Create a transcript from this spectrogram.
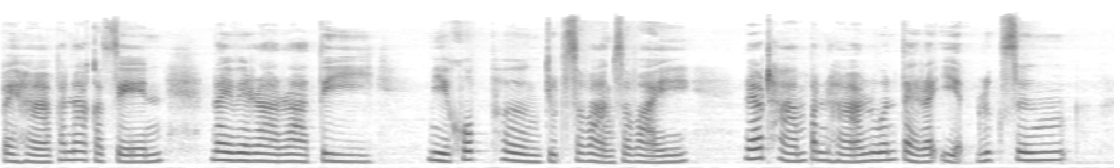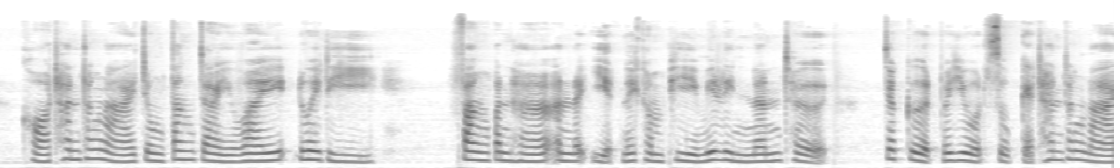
ไปหาพระนาคเษน ในเวลาราตรีมีคบเพลิงจุดสว่างสวัย แล้วถามปัญหาล้วนแต่ละเอียดลึกซึ้ง ขอท่านทั้งหลายจงตั้งใจไว้ด้วยดี ฟังปัญหาอันละเอียดในคำพีมิรินนั้นเถิด จะเกิดประโยชน์สุขแก่ท่านทั้งหลาย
